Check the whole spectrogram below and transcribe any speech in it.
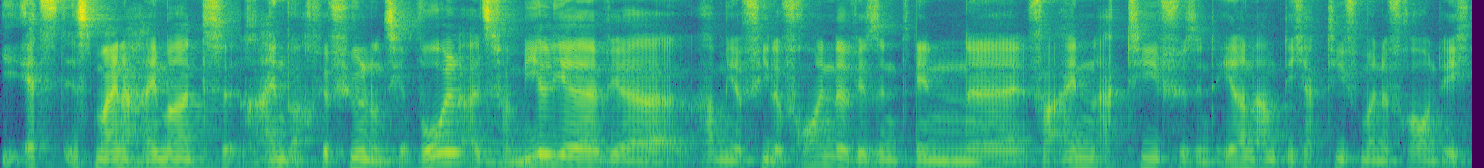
jetzt ist meine Heimat Rheinbach. Wir fühlen uns hier wohl als Familie. Wir haben hier viele Freunde. Wir sind in Vereinen aktiv. Wir sind ehrenamtlich aktiv, meine Frau und ich.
